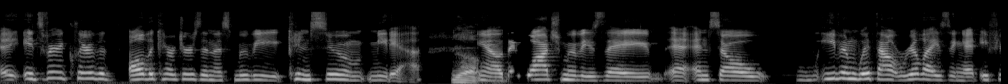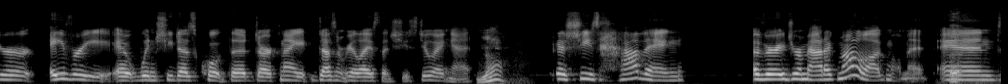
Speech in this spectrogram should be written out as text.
it's very clear that all the characters in this movie consume media. Yeah. You know, they watch movies, they and so even without realizing it, if you're Avery uh, when she does quote the Dark Knight, doesn't realize that she's doing it. Yeah. Because she's having a very dramatic monologue moment. And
